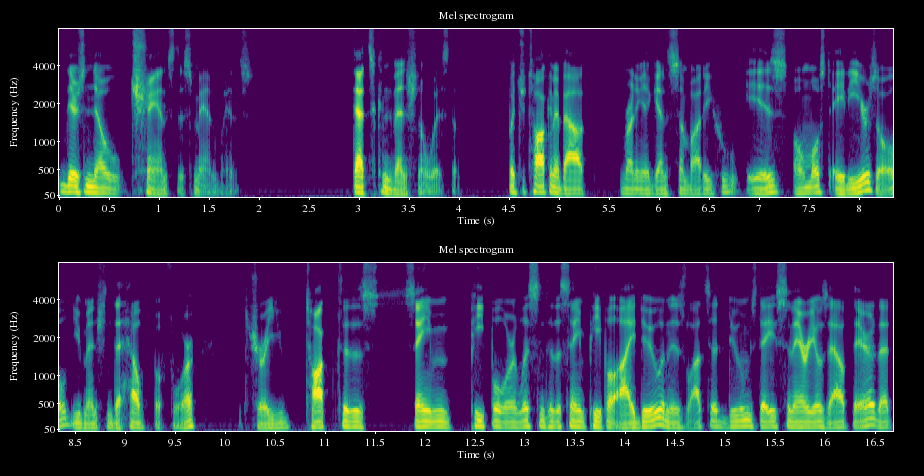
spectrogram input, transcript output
there's no chance this man wins. That's conventional wisdom. But you're talking about running against somebody who is almost 80 years old. You mentioned the health before. I'm sure you talk to the same people or listen to the same people I do, and there's lots of doomsday scenarios out there that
